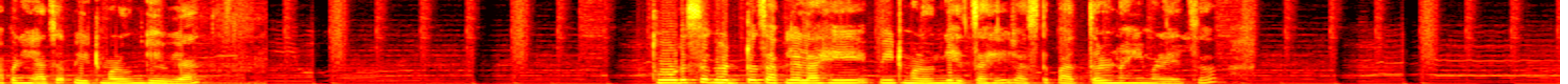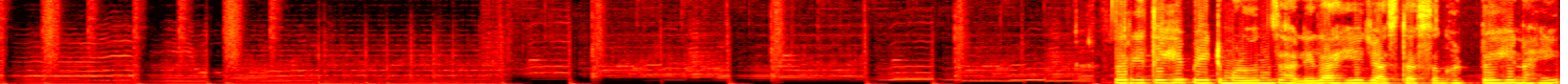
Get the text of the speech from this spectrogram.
आपण याचं पीठ मळून घेऊयात. थोडंसं घट्टच आपल्याला हे पीठ मळून घ्यायचं आहे. जास्त पातळ नाही मळायचं. तर इथे हे पीठ मळून झालेलं आहे. जास्त असं घट्टही नाही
